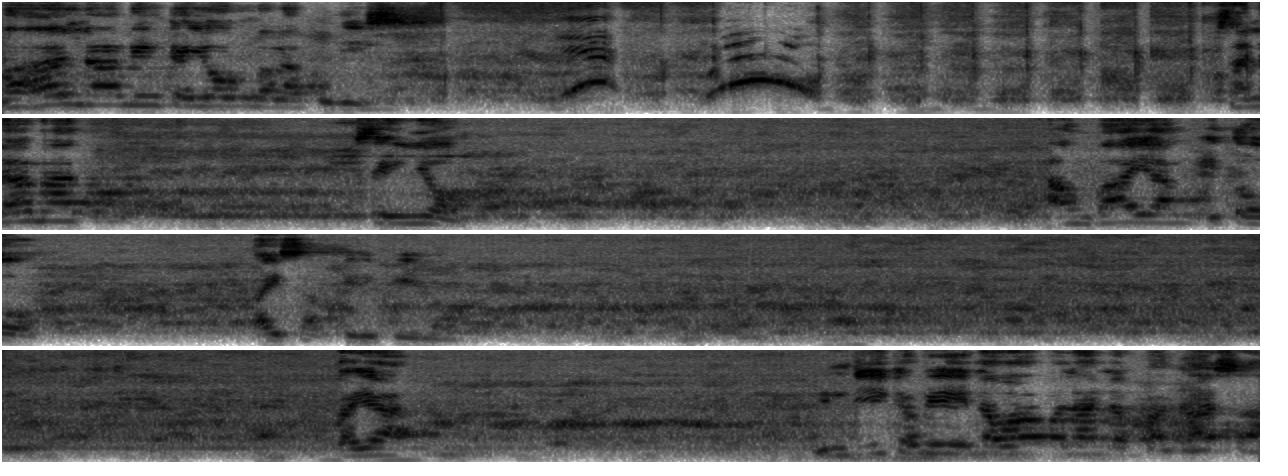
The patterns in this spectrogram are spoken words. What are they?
mahal namin kayong mga pulis. Yes! Salamat sa inyo. Ang bayang ito ay sa Pilipino. Kaya, hindi kami nawawalan ng pag-asa.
